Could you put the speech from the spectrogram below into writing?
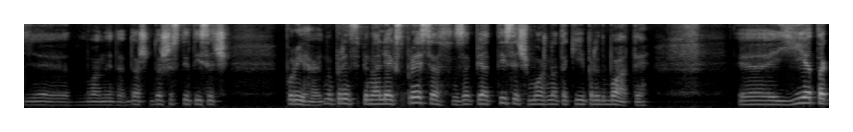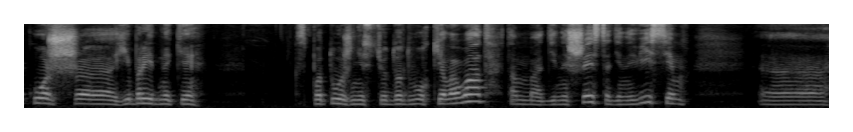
Е, Вони до, до 6 тисяч пригають. Ну, в принципі, на Аліекспресі за 5 тисяч можна такий придбати. Е, Є також е, гібридники з потужністю до 2 кВт, там 1,6, 1,8. Е,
